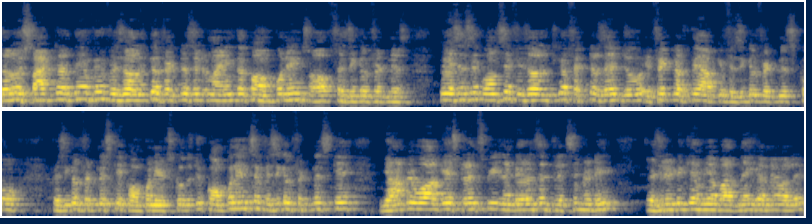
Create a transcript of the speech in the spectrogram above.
चलो स्टार्ट करते हैं फिर physiological factors determining the components of physical fitness तो ऐसे ऐसे कौन से फिजियोलॉजिकल फैक्टर्स हैं जो इफ़ेक्ट करते हैं आपके फ़िज़िकल फिटनेस को फ़िज़िकल फिटनेस के कंपोनेंट्स को? तो जो कंपोनेंट्स है फ़िज़िकल फिटनेस के, यहाँ पे वो आगे strength speed endurance and flexibility agility की हम यहाँ बात नहीं करने वाले।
